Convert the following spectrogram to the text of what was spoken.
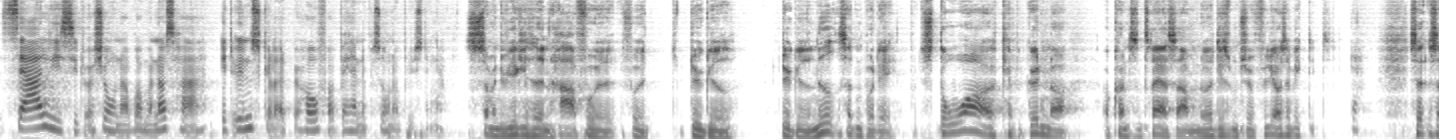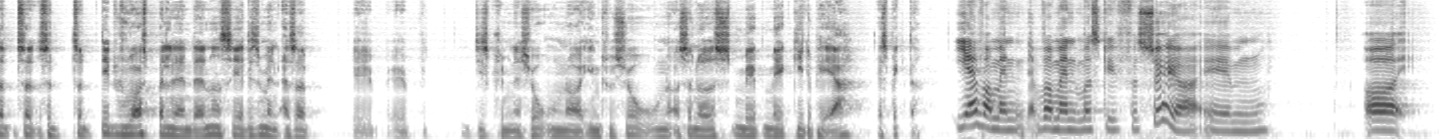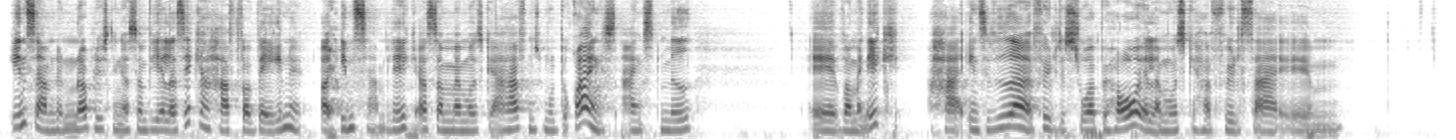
særlige situationer, hvor man også har et ønske eller et behov for at behandle personoplysninger. Så man i virkeligheden har fået, fået dykket, dykket ned sådan på det, på det store, og kan begynde at, at koncentrere sig om noget af det, som selvfølgelig også er vigtigt. Ja. Så, så, så, så, så det, du også blandt andet ser, det er simpelthen altså, øh, øh, diskrimination og inklusion og sådan noget med, med GDPR-aspekter. Ja, hvor man, hvor man måske forsøger øh, at indsamle nogle oplysninger, som vi ellers ikke har haft for vane at ja. indsamle, ikke? og som man måske har haft en smule berøringsangst med, øh, hvor man ikke har indtil videre følt det store behov, eller måske har følt sig øh,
